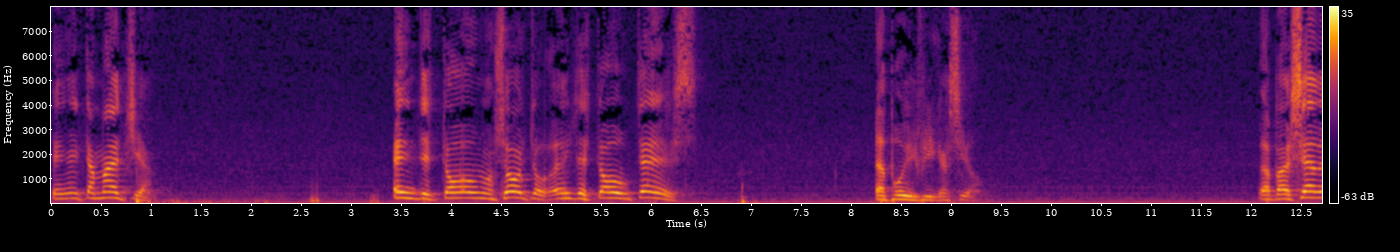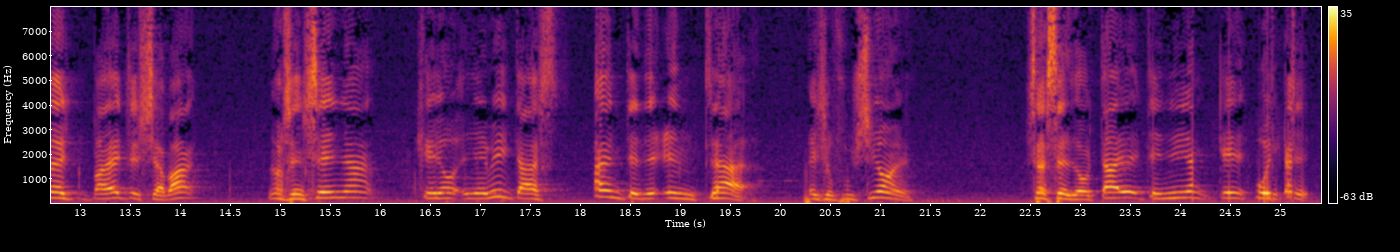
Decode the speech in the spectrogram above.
en esta marcha, entre todos nosotros, entre todos ustedes, la purificación. La pasada para este Shabbat nos enseña que los levitas, antes de entrar en su función sacerdotales, tenían que purificarse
